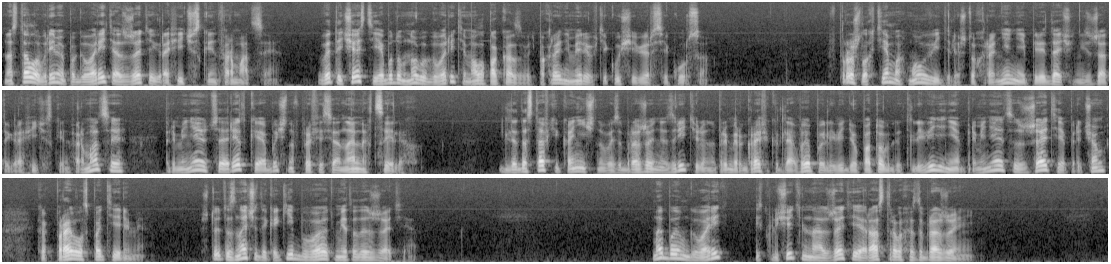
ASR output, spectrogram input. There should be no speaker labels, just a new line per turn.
Настало время поговорить о сжатии графической информации. В этой части я буду много говорить и мало показывать, по крайней мере в текущей версии курса. В прошлых темах мы увидели, что хранение и передача несжатой графической информации применяются редко и обычно в профессиональных целях. Для доставки конечного изображения зрителю, например, графика для веб или видеопоток для телевидения, применяется сжатие, причем, как правило, с потерями. Что это значит и какие бывают методы сжатия? Мы будем говорить исключительно о сжатии растровых изображений.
